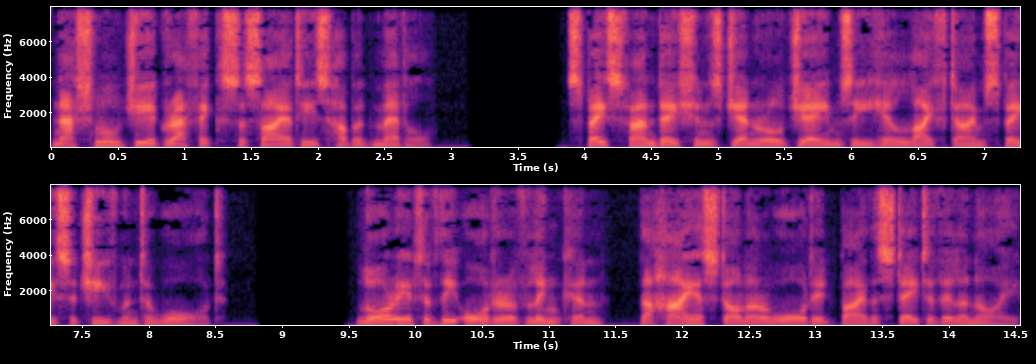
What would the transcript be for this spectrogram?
National Geographic Society's Hubbard Medal. Space Foundation's General James E. Hill Lifetime Space Achievement Award. Laureate of the Order of Lincoln, the highest honor awarded by the state of Illinois.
